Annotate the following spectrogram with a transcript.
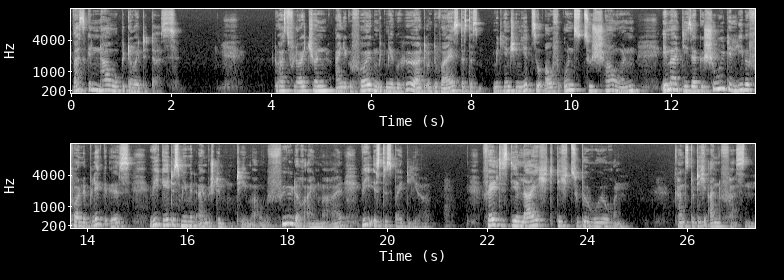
Was genau bedeutet das? Du hast vielleicht schon einige Folgen mit mir gehört und du weißt, dass das mit Jinshin Jitsu auf uns zu schauen immer dieser geschulte, liebevolle Blick ist, wie geht es mir mit einem bestimmten Thema und fühl doch einmal, wie ist es bei dir? Fällt es dir leicht, dich zu berühren? Kannst du dich anfassen?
